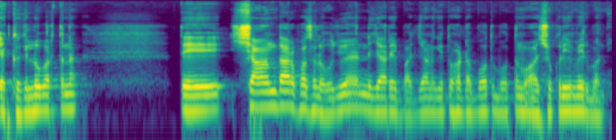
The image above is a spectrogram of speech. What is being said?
1 ਕਿਲੋ ਵਰਤਣਾ। ਅਤੇ ਸ਼ਾਨਦਾਰ ਫਸਲ ਹੋ ਜੋ ਐ ਨਜ਼ਾਰੇ ਵੱਜ ਜਾਣਗੇ। ਤੁਹਾਡਾ ਬਹੁਤ ਬਹੁਤ ਧੰਨਵਾਦ। ਸ਼ੁਕਰੀਆ, ਮਿਹਰਬਾਨੀ।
